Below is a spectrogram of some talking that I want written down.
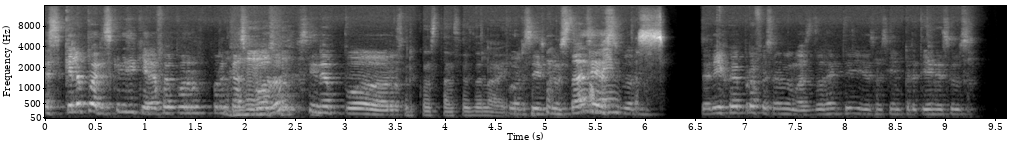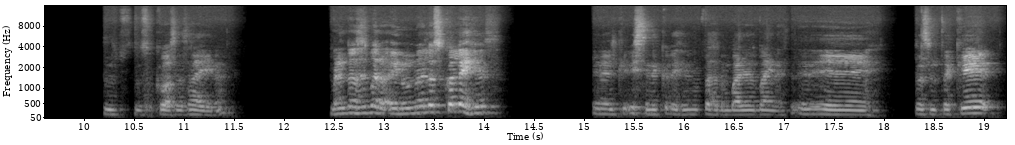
es que lo peor es que ni siquiera fue por, por casposo, sino por, Circunstancias de la vida. por circunstancias. Por ser hijo de profesor, mi mamá es docente y eso siempre tiene sus, sus, sus cosas ahí, ¿no? Bueno, entonces, bueno, en uno de los colegios, en el que, viste, en el colegio me pasaron varias vainas, eh, resulta que,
